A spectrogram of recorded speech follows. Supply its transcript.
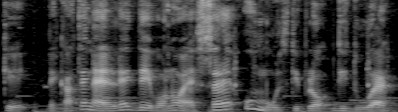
che le catenelle devono essere un multiplo di 2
